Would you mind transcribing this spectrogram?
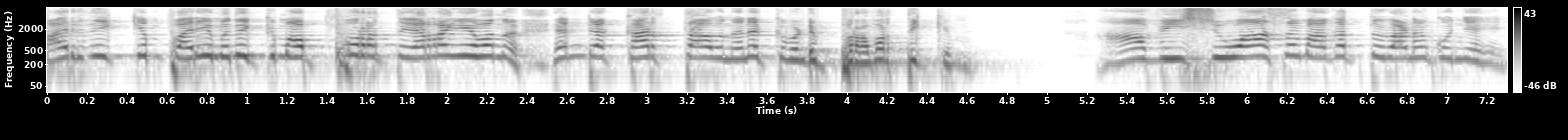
പരിധിക്കും പരിമിതിക്കും അപ്പുറത്ത് ഇറങ്ങി വന്ന് എന്റെ കർത്താവ് നിനക്ക് വേണ്ടി പ്രവർത്തിക്കും. ആ വിശ്വാസം അകത്ത് വേണം കുഞ്ഞെ.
